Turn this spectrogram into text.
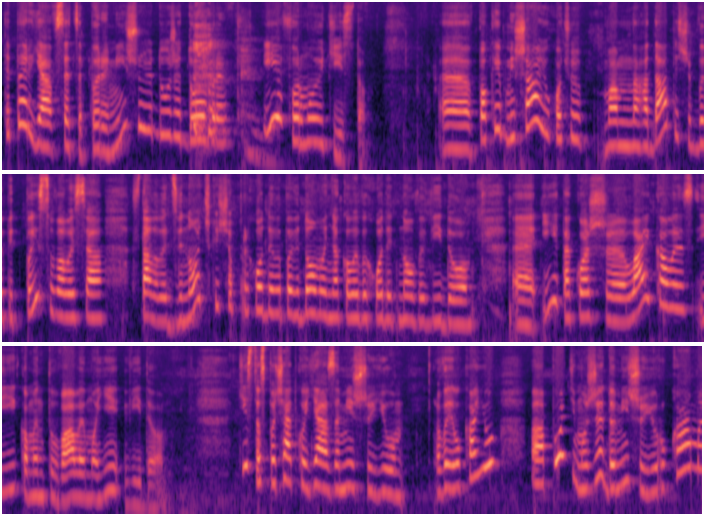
Тепер я все це перемішую дуже добре і формую тісто. Е, Поки мішаю, хочу вам нагадати, щоб ви підписувалися, ставили дзвіночки, щоб приходили повідомлення, коли виходить нове відео. Е, І також е, лайкали і коментували мої відео. Тісто спочатку я замішую вилкою, а потім уже домішую руками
